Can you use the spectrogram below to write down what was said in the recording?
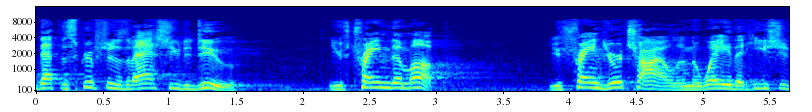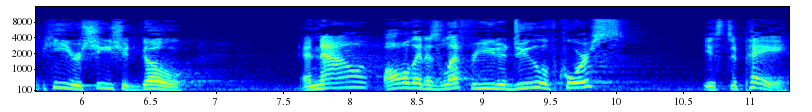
that the scriptures have asked you to do. You've trained them up. You've trained your child in the way that he should, he or she should go. And now, all that is left for you to do, of course, is to pay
